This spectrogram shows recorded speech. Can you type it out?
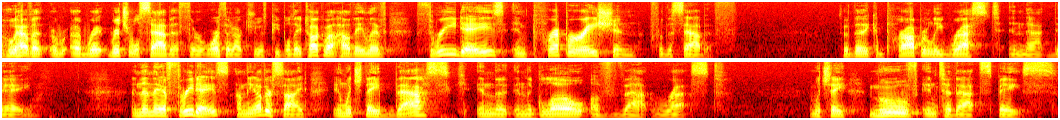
who have a, a, a, ritual Sabbath, or Orthodox Jewish people, they talk about how they live three days in preparation for the Sabbath so that they can properly rest in that day. And then they have three days on the other side in which they bask in the, in the glow of that rest, in which they move into that space.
